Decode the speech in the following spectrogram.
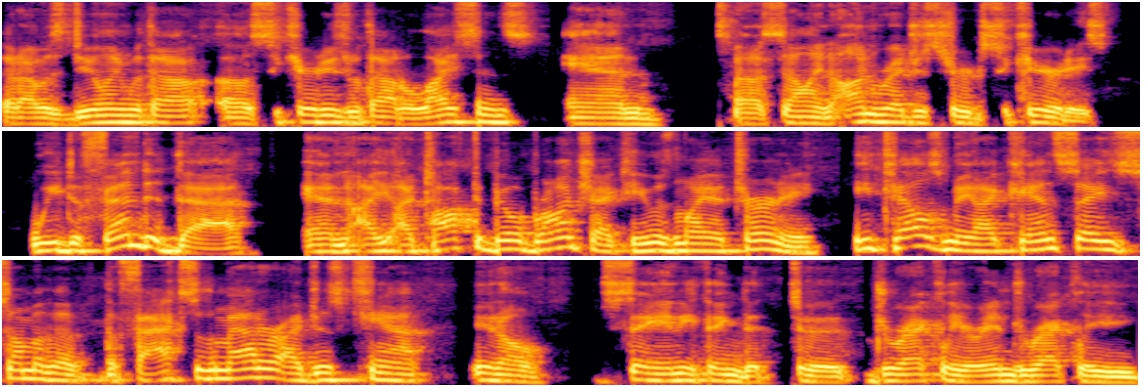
that I was dealing without uh, securities without a license and uh, selling unregistered securities. We defended that. And I, I, talked to Bill Bronchick. He was my attorney. He tells me I can say some of the, the facts of the matter. I just can't, you know, say anything that to directly or indirectly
